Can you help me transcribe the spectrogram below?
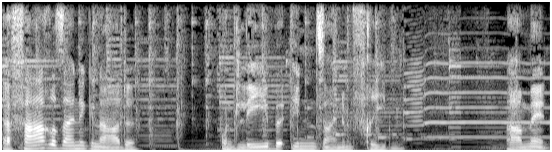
erfahre seine Gnade und lebe in seinem Frieden. Amen.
